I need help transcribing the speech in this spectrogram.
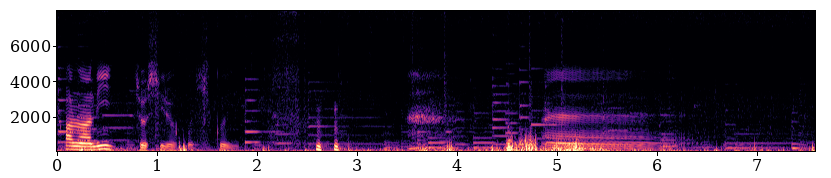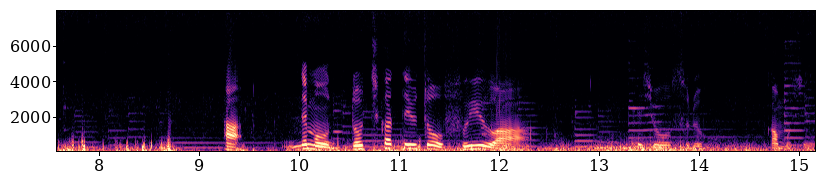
ー、かなり女子力低いです。えー、あでもどっちかっていうと冬は化粧するかもしれな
